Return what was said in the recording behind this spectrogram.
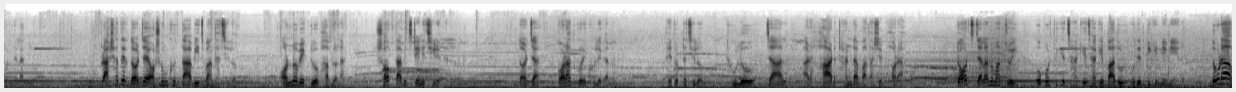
করতে লাগল। প্রাসাদের দরজায় অসংখ্য তাবিজ বাঁধা ছিল। অর্ণব একটুও ভাবল না। সব তাবিজ টেনে ছিঁড়ে ফেলল। দরজা কড়াত করে খুলে গেল। ভেতরটা ছিল ধুলো, জাল আর হাড় ঠান্ডা বাতাসে ভরা। টর্চ জ্বালানো মাত্রই ওপর থেকে ঝাঁকে ঝাঁকে বাদুড় ওদের দিকে নেমে এলো। দৌড়াও!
